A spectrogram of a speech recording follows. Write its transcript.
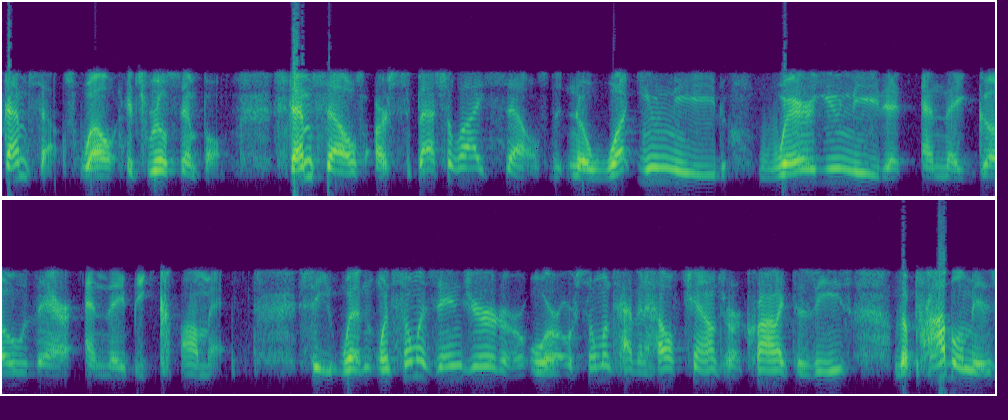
stem cells? Well, it's real simple. Stem cells are specialized cells that know what you need, where you need it, and they go there and they become it. See, when, when someone's injured or, or, or someone's having a health challenge or a chronic disease, the problem is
